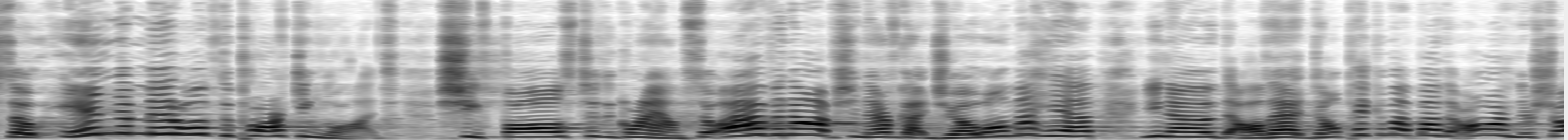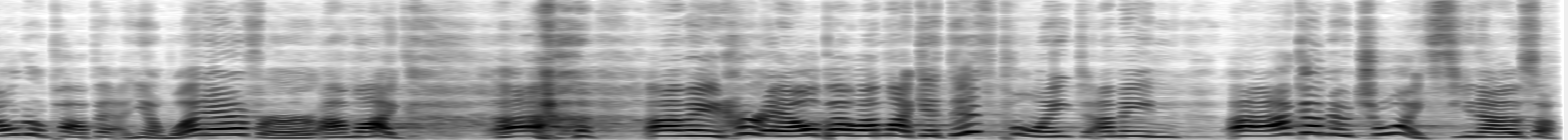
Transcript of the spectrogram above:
So in the middle of the parking lot, she falls to the ground. So I have an option there. I've got Joe on my hip, you know, all that. Don't pick them up by the arm. Their shoulder will pop out, you know, whatever. I'm like, uh, I mean, her elbow. I'm like, at this point, I mean, I got no choice, you know. So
